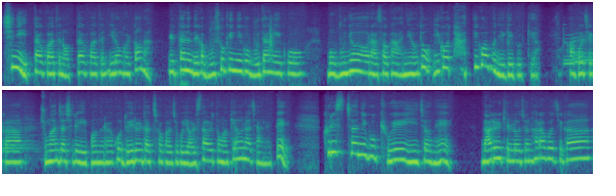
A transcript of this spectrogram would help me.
신이 있다고 하든 없다고 하든 이런 걸 떠나 일단은 내가 무속인이고 무당이고 뭐 무녀라서가 아니어도 이걸 다 띄고 한번 얘기해 볼게요. 아버지가 중환자실에 입원을 하고 뇌를 다쳐가지고 10사흘 동안 깨어나지 않을 때 크리스찬이고 교회 이전에 나를 길러준 할아버지가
